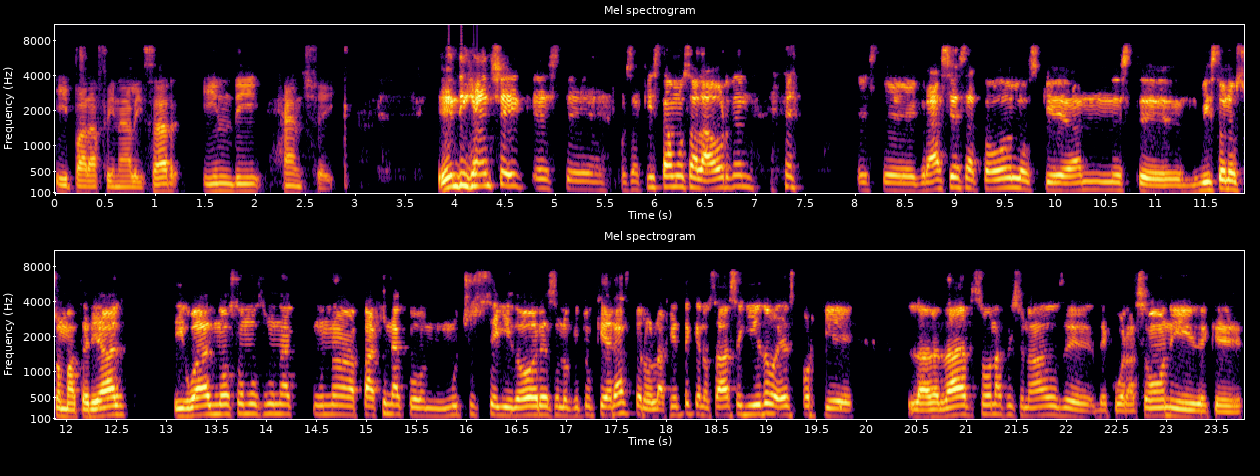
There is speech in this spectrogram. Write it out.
Y para finalizar, Indie Handshake. Indie Handshake, este, pues aquí estamos a la orden. Este, gracias a todos los que han este, visto nuestro material. Igual no somos una, una página con muchos seguidores o lo que tú quieras, pero la gente que nos ha seguido es porque la verdad son aficionados de, de corazón y de que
